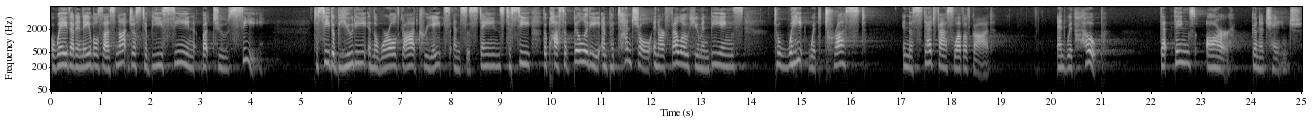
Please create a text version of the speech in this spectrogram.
A way that enables us not just to be seen, but to see. To see the beauty in the world God creates and sustains, to see the possibility and potential in our fellow human beings, to wait with trust in the steadfast love of God, and with hope that things are going to change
